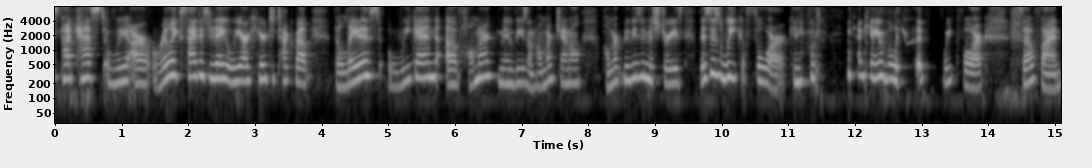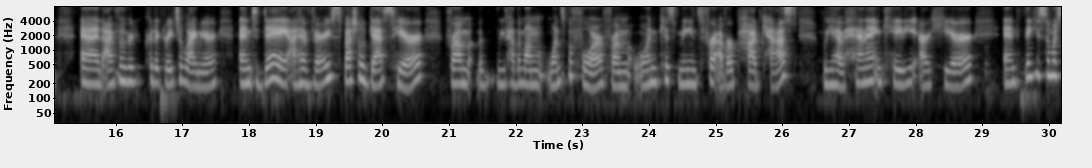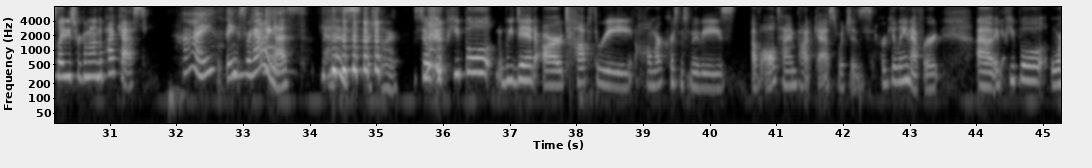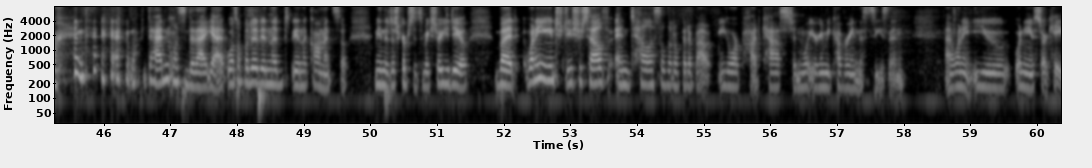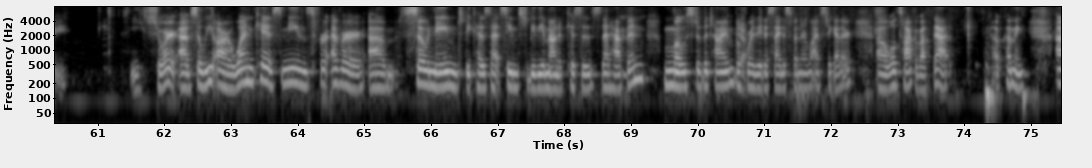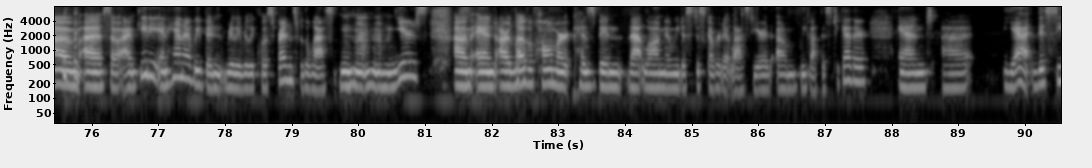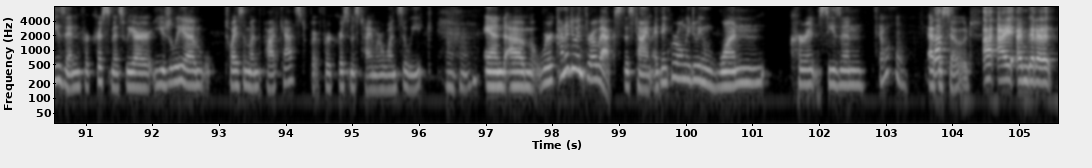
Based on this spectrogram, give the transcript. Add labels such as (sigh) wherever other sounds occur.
Podcast. We are really excited today. We are here to talk about the latest weekend of Hallmark movies on Hallmark Channel, Hallmark Movies and Mysteries. This is week four. Can you? I can't even believe it week four. So fun. And I'm film critic Rachel Wagner. And today I have very special guests here from, we've had them on once before from One Kiss Means Forever podcast. We have Hannah and Katie are here. And thank you so much, ladies, for coming on the podcast. Hi. Thanks for having us. Yes, (laughs) for sure. So, if people, we did our top three Hallmark Christmas movies of all time podcast, which is Herculean effort. Uh, if yeah. people (laughs) weren't hadn't listened to that yet, we'll put it in the in the comments. So, I mean the description. So make sure you do. But why don't you introduce yourself and tell us a little bit about your podcast and what you're going to be covering this season? Uh, why don't you Why don't you start, Katie? Sure. Um, so we are One Kiss Means Forever. Um, so named because that seems to be the amount of kisses that happen most of the time before yeah. they decide to spend their lives together. Uh, we'll talk about that upcoming. Um, (laughs) uh, so I'm Katie and Hannah. We've been really, really close friends for the last (laughs) years. Um, and our love of Hallmark has been that long, and we just discovered it last year. Um, we got this together. And uh, yeah, this season for Christmas, we are usually a twice a month podcast, but for Christmas time, we're once a week. Mm-hmm. And um, we're kind of doing throwbacks this time. I think we're only doing one current season oh, episode. I, I, I'm going to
